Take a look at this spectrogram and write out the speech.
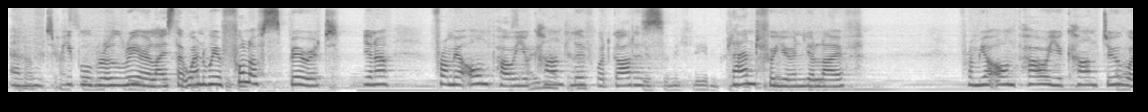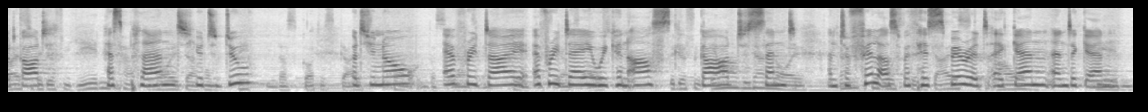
And people will realize that when we're full of spirit, you know, from your own power, you can't live what God has planned for you in your life. From your own power, you can't do what God has planned you to do. But you know, every day, every day we can ask God to send and to fill us with His Spirit again and again.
